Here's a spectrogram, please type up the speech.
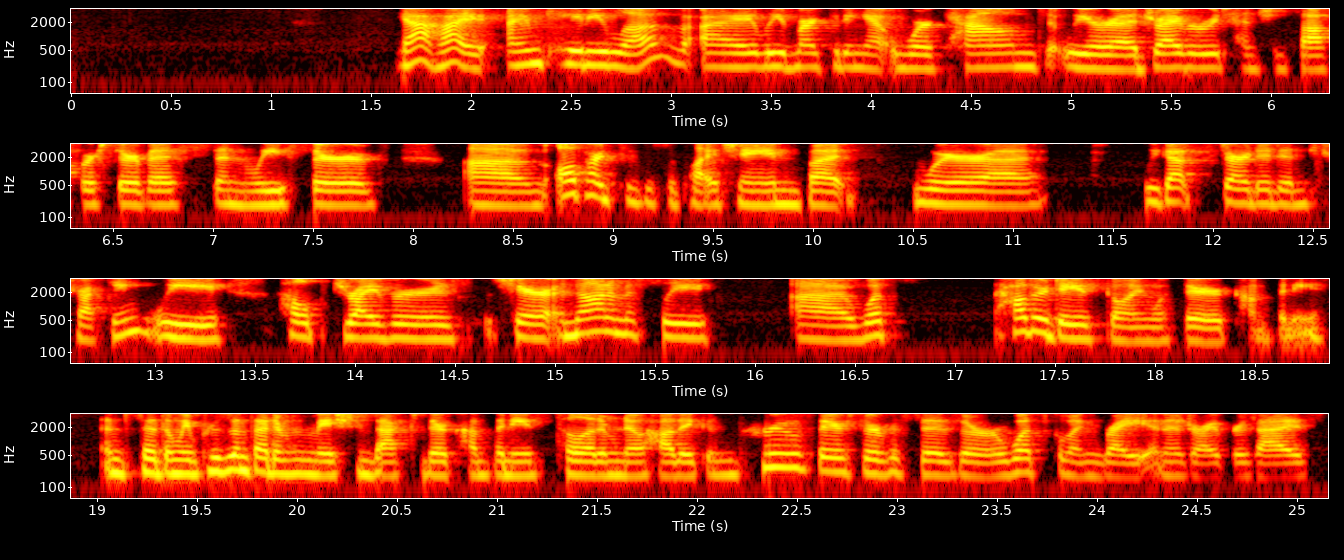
Yeah, hi. I'm Katie Love. I lead marketing at Workhound. We are a driver retention software service, and we serve um, all parts of the supply chain. But we're uh, we got started in trucking. We help drivers share anonymously uh, what's how their day is going with their company. And so then we present that information back to their companies to let them know how they can improve their services or what's going right in a driver's eyes.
